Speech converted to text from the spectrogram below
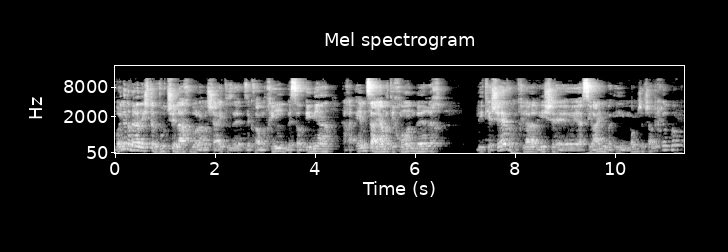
בואי נדבר על ההשתלבות שלך בעולם השיט, זה, זה כבר מתחיל בסרדיניה, ככה אמצע הים התיכון בערך, להתיישב, את מתחילה להרגיש שהסירה היא היא מקום שאפשר לחיות בו?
